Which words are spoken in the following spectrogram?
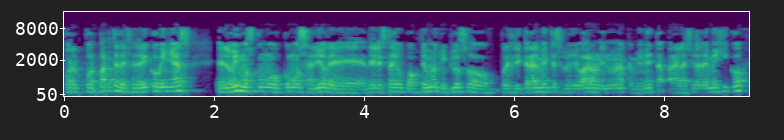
por, por parte de Federico Viñas, eh, lo vimos cómo, cómo salió de, del estadio Cuauhtémoc, incluso pues literalmente se lo llevaron en una camioneta para la Ciudad de México.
